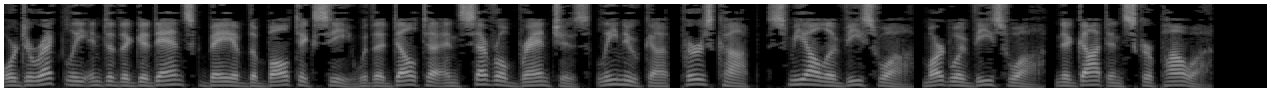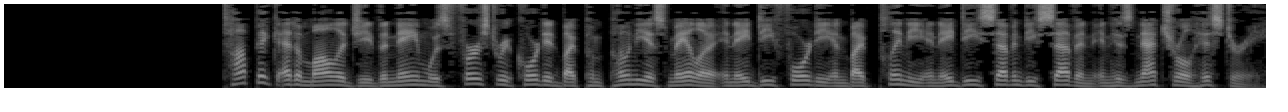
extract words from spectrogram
or directly into the Gdansk Bay of the Baltic Sea with a delta and several branches Linuka, Przekop, Śmiała Wisła, Martwa Wisła, Nogat and Szkarpawa. Topic etymology The name was first recorded by Pomponius Mela in AD 40 and by Pliny in AD 77 in his Natural History.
